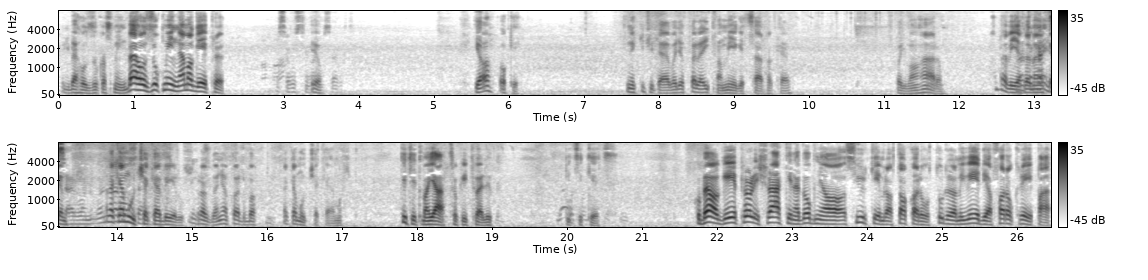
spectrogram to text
hogy behozzuk azt mind. Behozzuk mind, nem a gépről. Jó. Ja, oké. Okay. Én egy kicsit el vagyok vele, itt van még egy szár, ha kell. Vagy van három? Hát, hát, nekem, van? Van nekem úgy se kell Bélus. Ragd a nyakadba, nekem úgy se kell most. Kicsit ma játszok itt velük. Picikét. Akkor be a gépről, és rá kéne dobni a szürkémre a takarót, tudod, ami védi a farokrépát.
